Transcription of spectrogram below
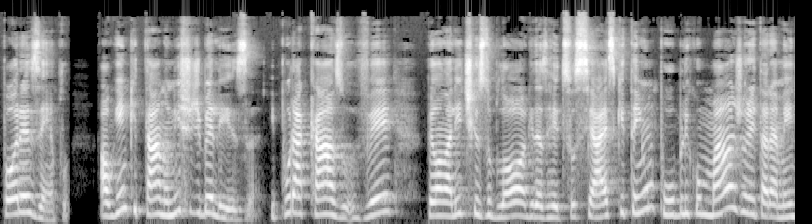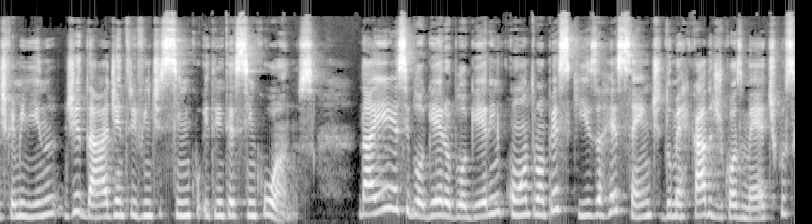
Por exemplo, alguém que está no nicho de beleza e por acaso vê pelo Analytics do blog e das redes sociais que tem um público majoritariamente feminino de idade entre 25 e 35 anos. Daí, esse blogueiro ou blogueira encontra uma pesquisa recente do mercado de cosméticos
